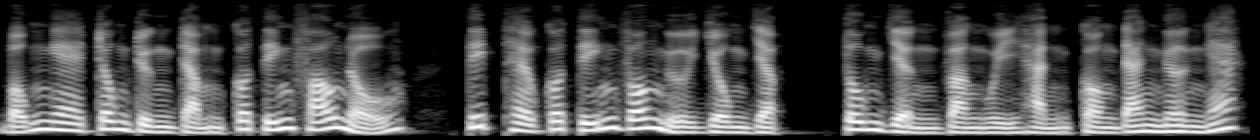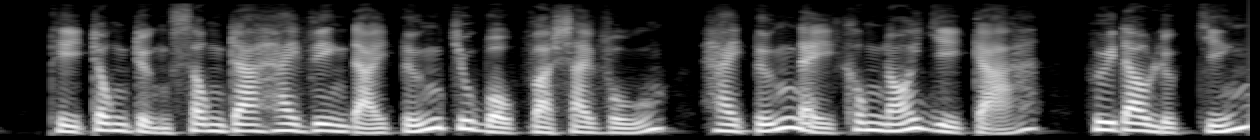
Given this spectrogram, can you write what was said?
Bỗng nghe trong rừng rậm có tiếng pháo nổ, tiếp theo có tiếng vó ngựa dồn dập, Tôn Dần và Ngụy Hạnh còn đang ngơ ngác, thì trong rừng xông ra hai viên đại tướng Chu Bột và Sài Vũ, hai tướng này không nói gì cả, huy đao lược chiến.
